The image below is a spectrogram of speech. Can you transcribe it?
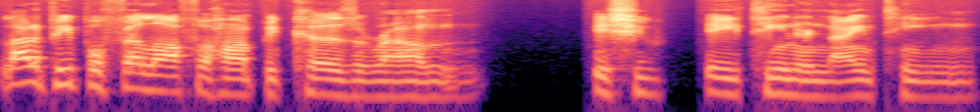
a lot of people fell off of Haunt because around issue 18 or 19,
